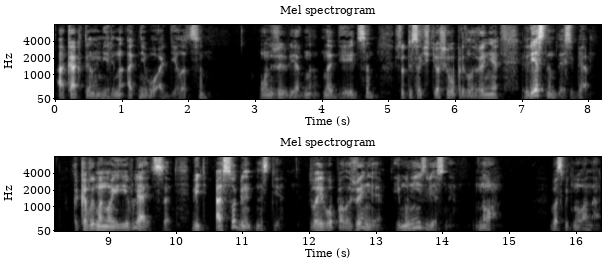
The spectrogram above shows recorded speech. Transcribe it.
А как ты намерена от него отделаться? Он же верно надеется, что ты сочтешь его предложение лестным для себя, каковым оно и является, ведь особенности твоего положения ему неизвестны. Но, — воскликнула она,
